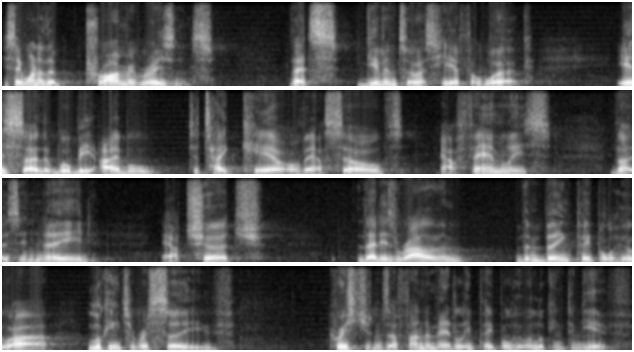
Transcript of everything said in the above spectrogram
You see, one of the primary reasons that's given to us here for work is so that we'll be able to take care of ourselves, our families, those in need, our church. That is, rather than, than being people who are looking to receive, Christians are fundamentally people who are looking to give.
